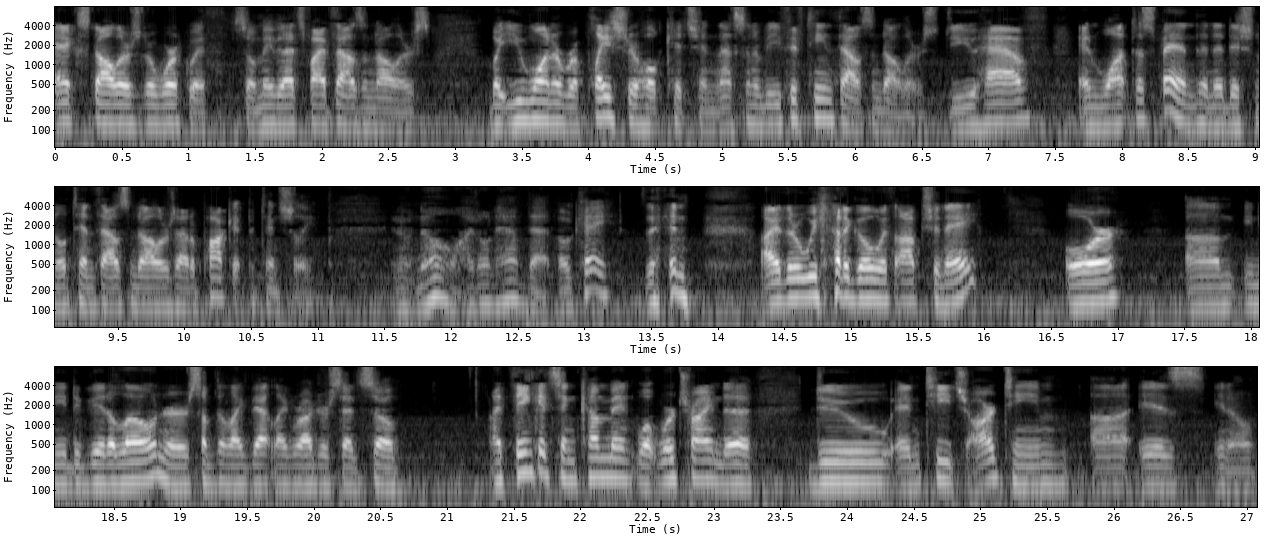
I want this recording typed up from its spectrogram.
X dollars to work with. So maybe that's $5,000. But you want to replace your whole kitchen. That's going to be $15,000. Do you have and want to spend an additional $10,000 out of pocket potentially? You know, no, I don't have that. Okay. Then either we got to go with option A or um, you need to get a loan or something like that, like Roger said. So I think it's incumbent what we're trying to do and teach our team uh, is, you know,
